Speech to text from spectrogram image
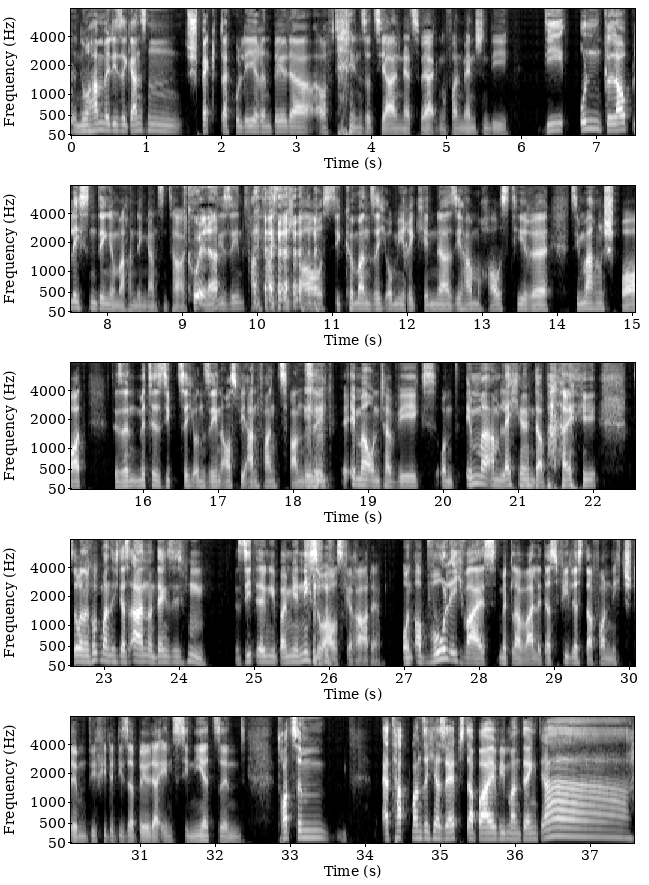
Nur haben wir diese ganzen spektakulären Bilder auf den sozialen Netzwerken von Menschen, die die unglaublichsten Dinge machen den ganzen Tag. Cool, ne? Sie sehen fantastisch aus, sie kümmern sich um ihre Kinder, sie haben Haustiere, sie machen Sport, sie sind Mitte 70 und sehen aus wie Anfang 20, mhm. immer unterwegs und immer am Lächeln dabei. So, und dann guckt man sich das an und denkt sich, hm, es sieht irgendwie bei mir nicht so aus gerade. Und obwohl ich weiß mittlerweile, dass vieles davon nicht stimmt, wie viele dieser Bilder inszeniert sind, trotzdem ertappt man sich ja selbst dabei, wie man denkt, ja,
